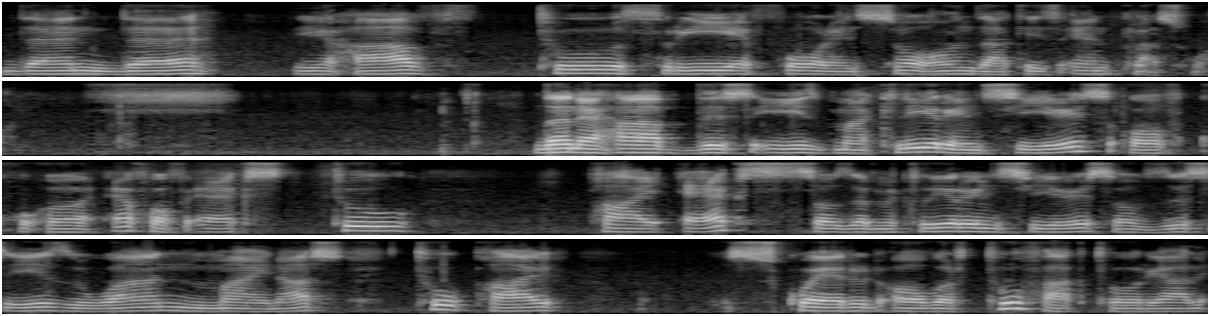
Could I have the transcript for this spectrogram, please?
then the you have 2 3 4 and so on. That is n plus 1 then I have this is Maclaurin series of uh, f of x to pi x. So the Maclaurin series of this is 1 minus 2 pi squared over 2 factorial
